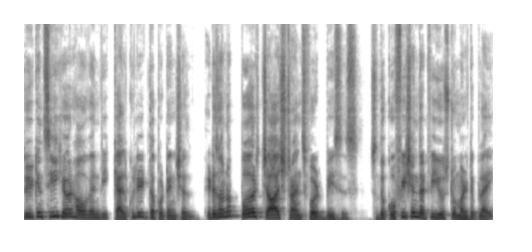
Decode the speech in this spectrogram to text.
So you can see here how when we calculate the potential, it is on a per charge transferred basis. So the coefficient that we use to multiply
